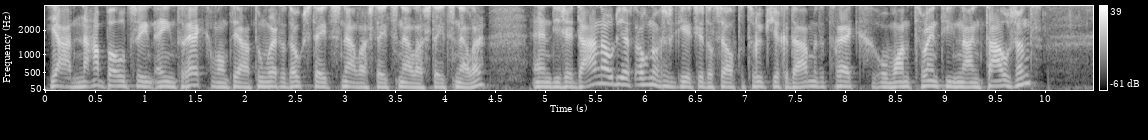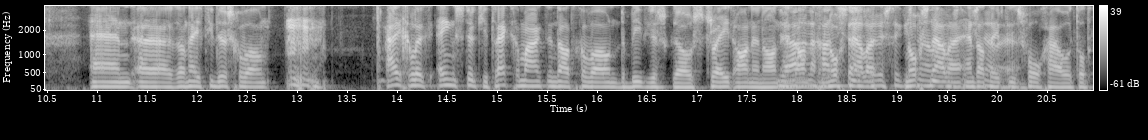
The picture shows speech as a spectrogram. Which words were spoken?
ja, nabootsen in één track. Want ja, toen werd het ook steeds sneller, steeds sneller, steeds sneller. En DJ Dano die heeft ook nog eens een keertje datzelfde trucje gedaan met de track 129000. En eh, dan heeft hij dus gewoon eigenlijk één stukje track gemaakt en dat gewoon de beat just go straight on en on Ja, en dan dan, gaat nog sneller, nog sneller, en dat heeft hij dus sneller, volgehouden tot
